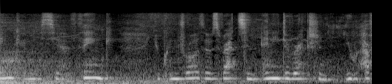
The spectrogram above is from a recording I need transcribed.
Think, Amicia, think. You rats in any direction. You have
